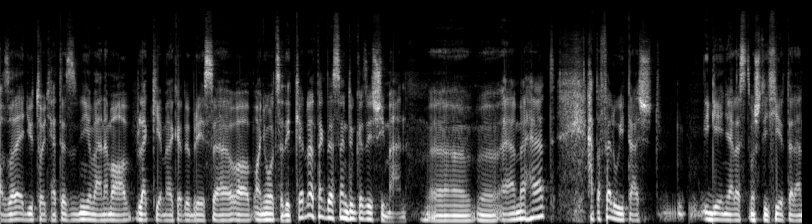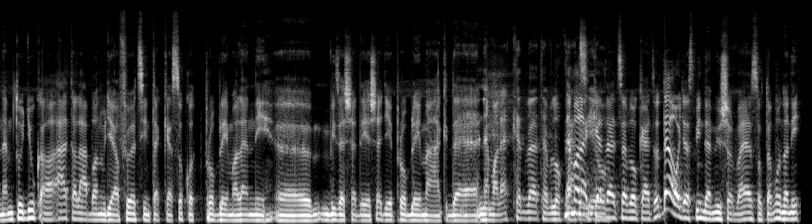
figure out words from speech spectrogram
azzal együtt, hogy hát ez nyilván nem a legkiemelkedőbb része a, a nyolcadik kerületnek, de szerintünk ez is simán ö, ö, elmehet. Hát a felújítást igényel, ezt most így hirtelen nem tudjuk. A, általában ugye a földszintekkel szokott probléma lenni, ö, vizesedés, egyéb problémák, de... Nem a legkedveltebb lokáció. Nem a legkedveltebb lokáció, de ahogy azt minden műsorban el szoktam mondani,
